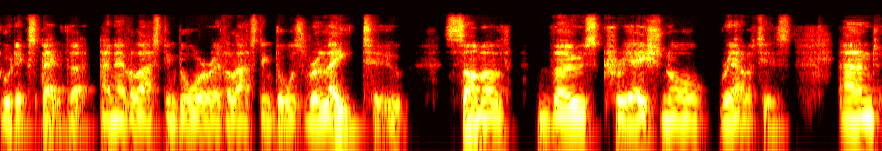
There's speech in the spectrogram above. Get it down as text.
would expect that an everlasting door or everlasting doors relate to some of those creational realities. And,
